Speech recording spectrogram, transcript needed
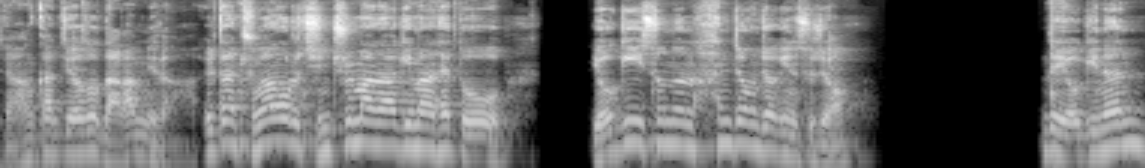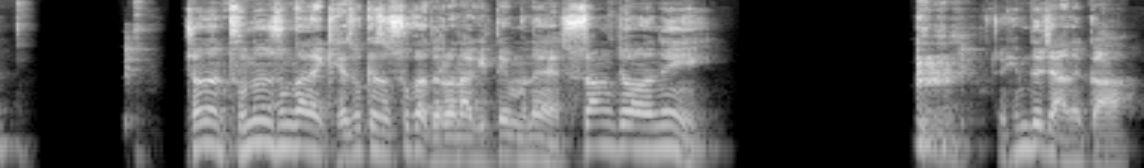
자 한칸 띄어서 나갑니다. 일단 중앙으로 진출만 하기만 해도 여기 수는 한정적인 수죠. 근데 여기는 저는 두는 순간에 계속해서 수가 늘어나기 때문에 수상전이 좀 힘들지 않을까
